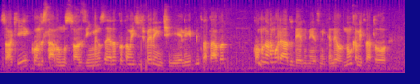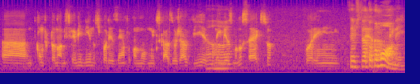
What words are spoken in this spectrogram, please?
Só que quando estávamos sozinhos era totalmente diferente. E ele me tratava como namorado dele mesmo, entendeu? Nunca me tratou ah, com pronomes femininos, por exemplo, como muitos casos eu já via, Aham. nem mesmo no sexo. Porém, Sempre te tratou Era, como sim. homem.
